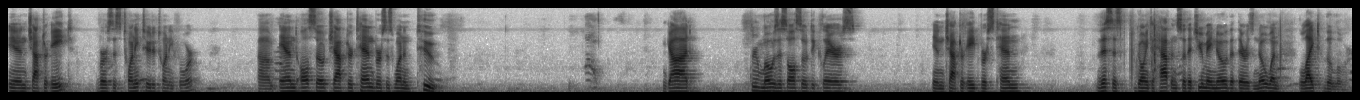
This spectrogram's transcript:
in chapter 8, verses 22 to 24, um, and also chapter 10, verses 1 and 2. God, through Moses, also declares in chapter 8, verse 10 this is going to happen so that you may know that there is no one like the Lord.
